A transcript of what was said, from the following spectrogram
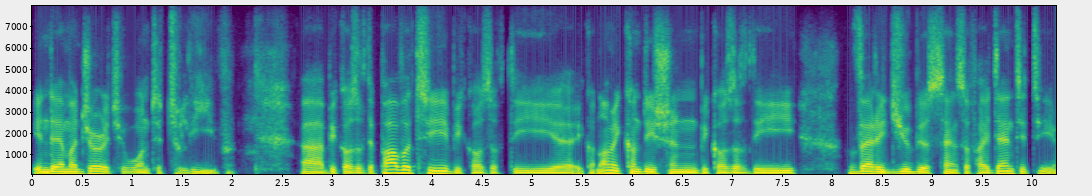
in their majority wanted to leave uh, because of the poverty, because of the uh, economic condition, because of the very dubious sense of identity.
